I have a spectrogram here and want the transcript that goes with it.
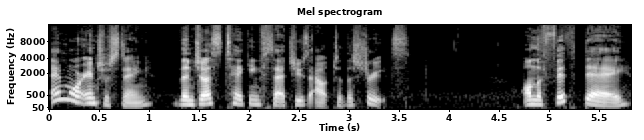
and more interesting than just taking statues out to the streets. On the fifth day,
